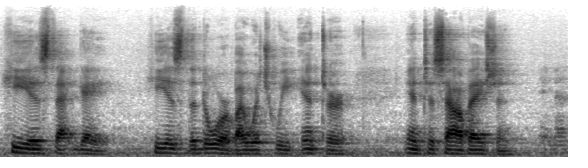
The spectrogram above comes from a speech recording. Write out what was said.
he is that gate. He is the door by which we enter into salvation. Amen.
